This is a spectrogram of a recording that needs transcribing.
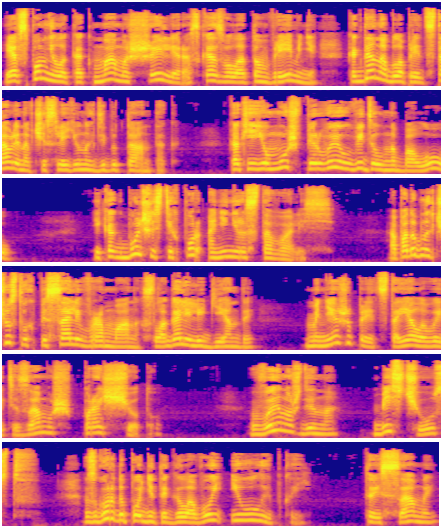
Я вспомнила, как мама Шелли рассказывала о том времени, когда она была представлена в числе юных дебютанток, как ее муж впервые увидел на балу, и как больше с тех пор они не расставались. О подобных чувствах писали в романах, слагали легенды — мне же предстояло выйти замуж по расчету. Вынужденно, без чувств, с гордо поднятой головой и улыбкой. Той самой,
